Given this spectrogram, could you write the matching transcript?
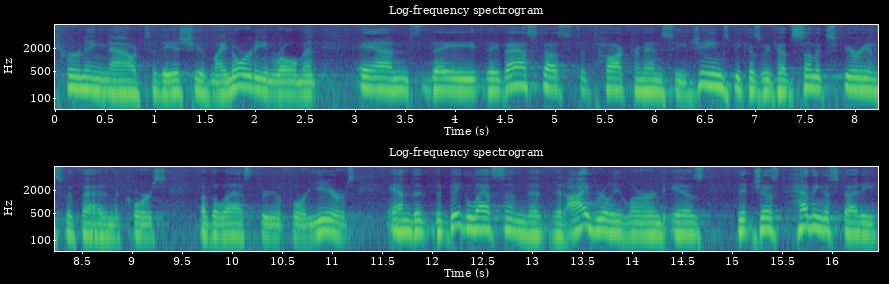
turning now to the issue of minority enrollment, and they, they've asked us to talk from NC Genes because we've had some experience with that in the course of the last three or four years. And the, the big lesson that, that I've really learned is that just having a study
